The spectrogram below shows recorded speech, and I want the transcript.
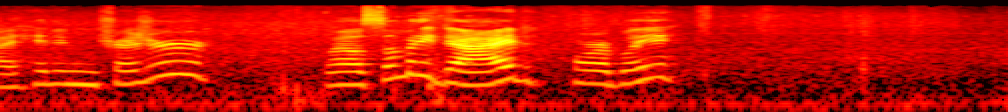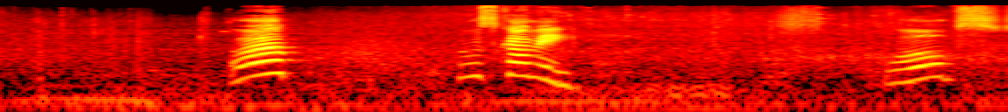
A hidden treasure? Well, somebody died horribly. Whoop! Who's coming? Wolves?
